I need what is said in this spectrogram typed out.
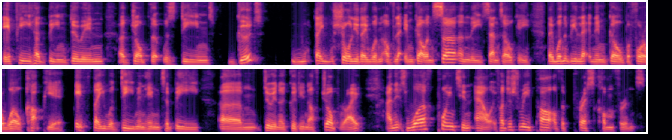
If he had been doing a job that was deemed good, they surely they wouldn't have let him go, and certainly Santokie they wouldn't be letting him go before a World Cup year if they were deeming him to be um, doing a good enough job, right? And it's worth pointing out. If I just read part of the press conference,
